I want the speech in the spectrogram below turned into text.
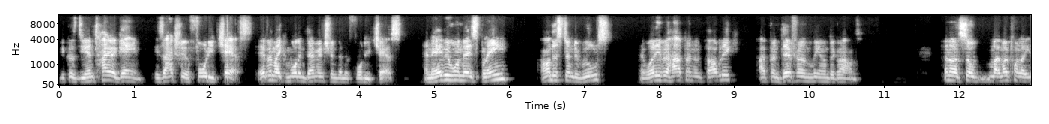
because the entire game is actually a 4D chess, even like more dimension than a 4D chess. And everyone that is playing understand the rules and whatever happened in public happened differently on the ground. You know, so my, my point, like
